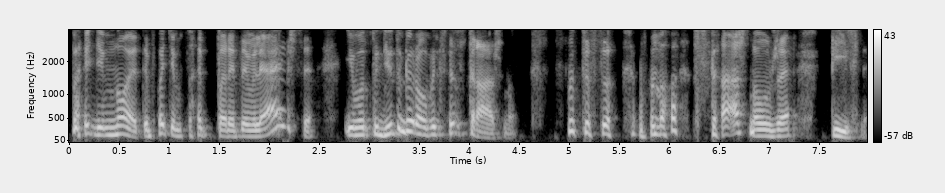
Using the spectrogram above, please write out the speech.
переді мною. Ти потім це передивляєшся, і от тоді тобі робиться страшно. Тобто воно страшно вже після.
